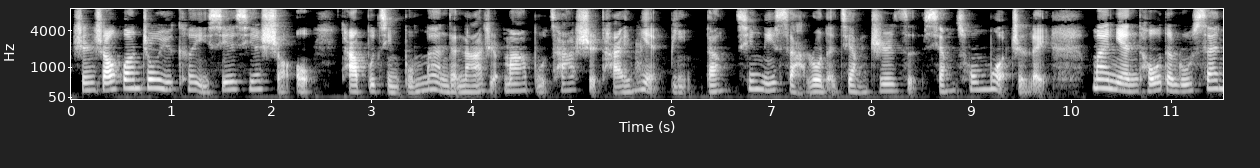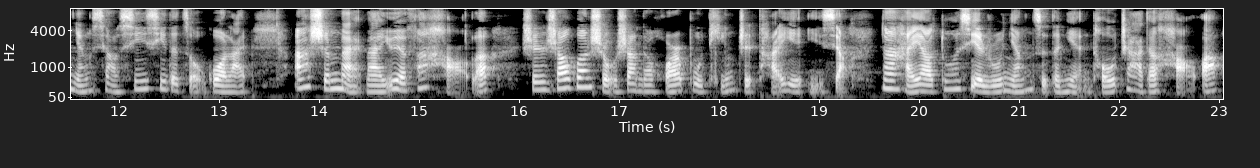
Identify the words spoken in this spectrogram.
沈韶光终于可以歇歇手。他不紧不慢地拿着抹布擦拭台面、饼铛，清理洒落的酱汁子、香葱末之类。卖碾头的卢三娘笑嘻嘻地走过来：“阿婶买卖越发好了。”沈韶光手上的活儿不停止，抬眼一笑：“那还要多谢如娘子的捻头炸得好啊！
